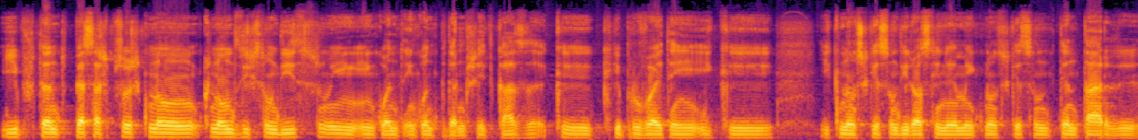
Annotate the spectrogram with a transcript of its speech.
e, portanto, peço às pessoas que não, que não desistam disso enquanto, enquanto pudermos sair de casa, que, que aproveitem e que, e que não se esqueçam de ir ao cinema e que não se esqueçam de tentar eh,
